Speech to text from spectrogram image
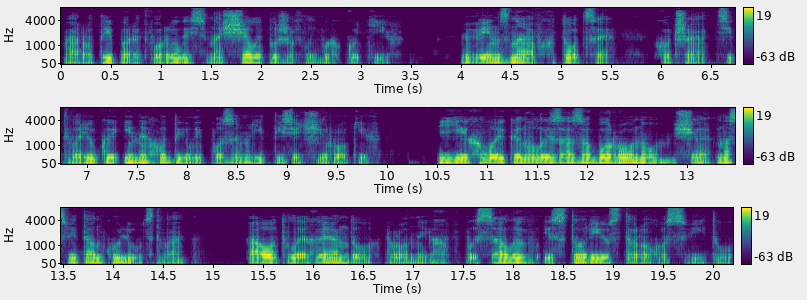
а роти перетворились на щелепи жахливих котів. Він знав, хто це, хоча ці тварюки і не ходили по землі тисячі років. Їх викинули за заборону ще на світанку людства, а от легенду про них вписали в історію старого світу.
